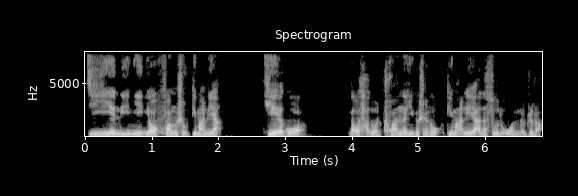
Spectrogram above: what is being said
基耶里尼要防守迪玛利亚，结果老塔罗传了一个身后，迪玛利亚的速度我们都知道，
